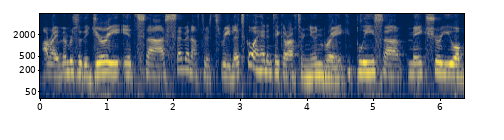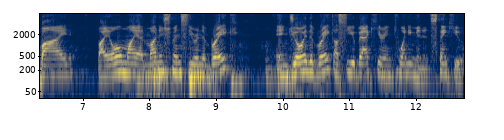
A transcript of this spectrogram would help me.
All right, members of the jury, it's uh, seven after three. Let's go ahead and take our afternoon break. Please uh, make sure you abide by all my admonishments during the break. Enjoy the break. I'll see you back here in 20 minutes. Thank you.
